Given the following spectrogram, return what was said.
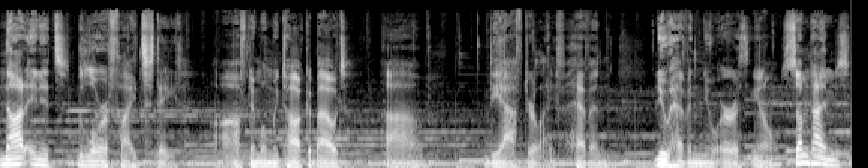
not in its glorified state. Often, when we talk about uh, the afterlife, heaven, new heaven, new earth. You know, sometimes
